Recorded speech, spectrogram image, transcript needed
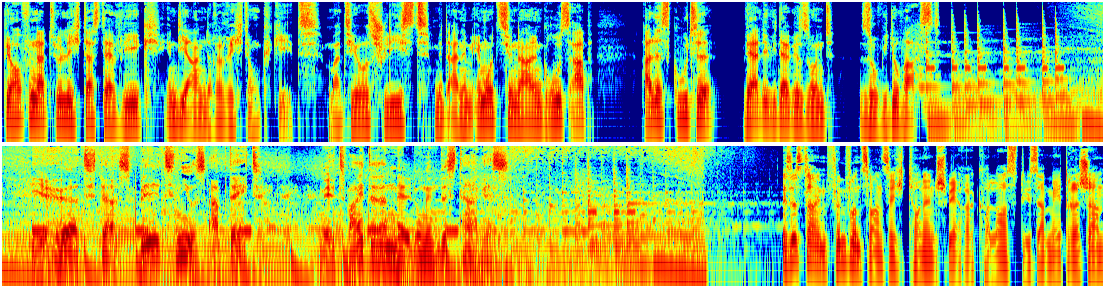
Wir hoffen natürlich, dass der Weg in die andere Richtung geht. Matthäus schließt mit einem emotionalen Gruß ab. Alles Gute, werde wieder gesund, so wie du warst. Ihr hört das Bild News Update mit weiteren Meldungen des Tages. Es ist ein 25 Tonnen schwerer Koloss, dieser Mähdrescher,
